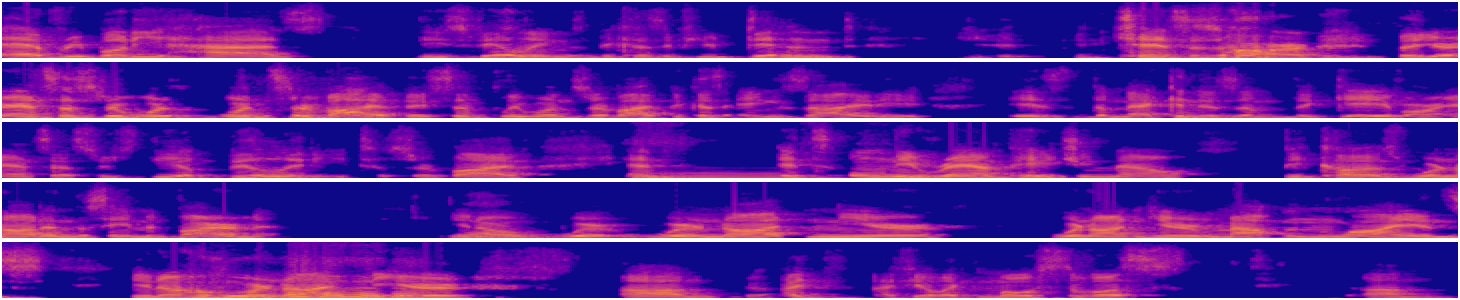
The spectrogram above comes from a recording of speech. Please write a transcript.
everybody has these feelings because if you didn't, chances are that your ancestor wouldn't, wouldn't survive. They simply wouldn't survive because anxiety is the mechanism that gave our ancestors the ability to survive. And mm, it's only rampaging now because we're not in the same environment. You Yeah. know, we're we're not near we're not near mountain lions. You know, we're not near. Um, I I feel like most of us. Um,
